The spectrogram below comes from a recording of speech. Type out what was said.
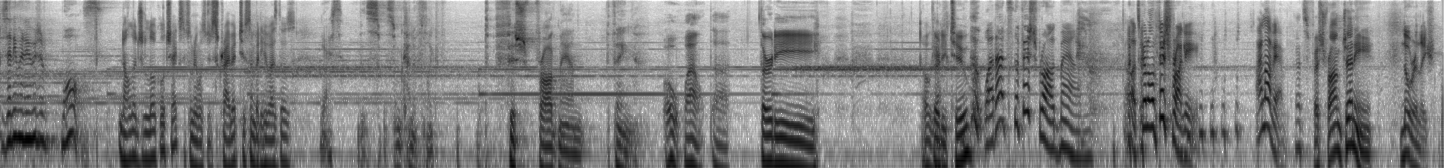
Does anyone know what it was? Knowledge local checks, if somebody wants to describe it to somebody who has those. Yes. It's some kind of like f- fish frogman thing. Oh, wow. Uh, 30, Oh, yeah. 32? Why, that's the fish frog man. Oh, it's good old fish froggy. I love him. That's fish frog Jenny. No relation.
